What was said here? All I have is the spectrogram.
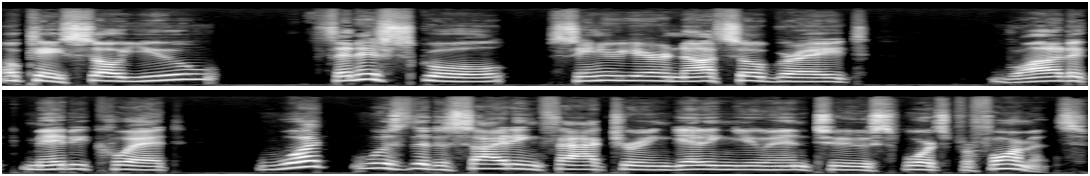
Okay, so you finished school, senior year not so great, wanted to maybe quit. What was the deciding factor in getting you into sports performance?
